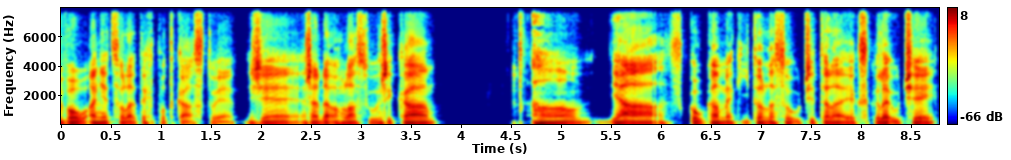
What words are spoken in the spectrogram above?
dvou a něco letech podcastu je, že řada ohlasů říká, uh, já koukám, jaký tohle jsou učitelé, jak skvěle učí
